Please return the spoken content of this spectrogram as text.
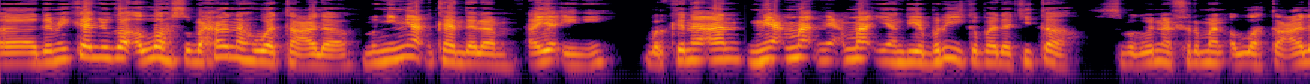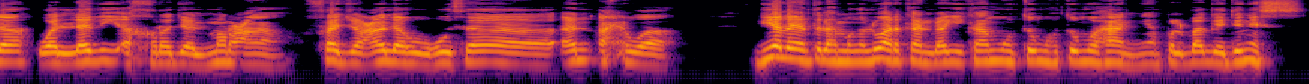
Uh, demikian juga Allah Subhanahu wa taala mengingatkan dalam ayat ini berkenaan nikmat-nikmat yang dia beri kepada kita. Sebagaimana firman Allah taala wallazi akhrajal mar'a faj'alahu ghutha'an ahwa Dialah yang telah mengeluarkan bagi kamu tumbuh-tumbuhan yang pelbagai jenis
